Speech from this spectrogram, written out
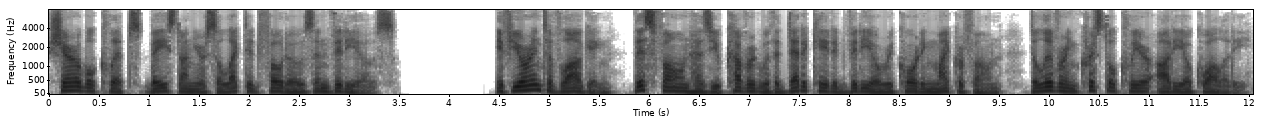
shareable clips based on your selected photos and videos. If you're into vlogging, this phone has you covered with a dedicated video recording microphone, delivering crystal clear audio quality.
